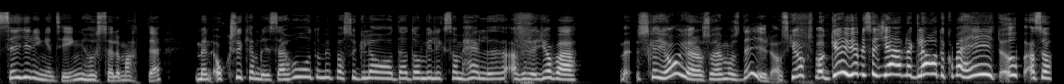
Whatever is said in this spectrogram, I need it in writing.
säger ingenting, husse eller matte. Men också kan bli så här, åh de är bara så glada, de vill liksom hellre... Alltså, jag bara, ska jag göra så hemma hos dig då? Ska jag också bara, gud jag blir så jävla glad att komma hit och upp. Alltså,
